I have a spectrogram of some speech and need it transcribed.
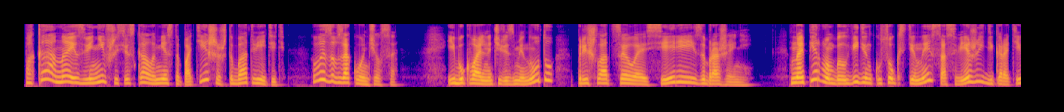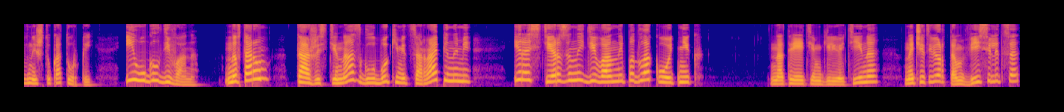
Пока она, извинившись, искала место потише, чтобы ответить, вызов закончился — и буквально через минуту пришла целая серия изображений. На первом был виден кусок стены со свежей декоративной штукатуркой и угол дивана. На втором — та же стена с глубокими царапинами и растерзанный диванный подлокотник. На третьем — гильотина, на четвертом — виселица,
